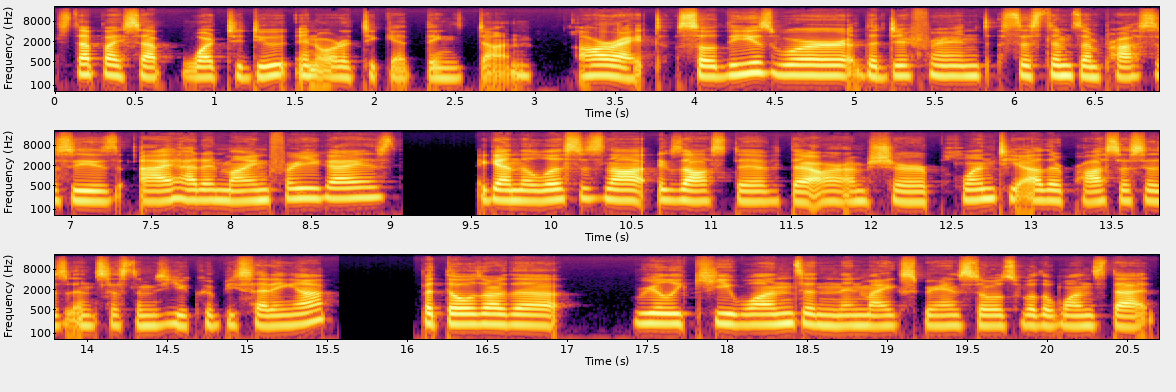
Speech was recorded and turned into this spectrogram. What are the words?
step by step what to do in order to get things done. All right, so these were the different systems and processes I had in mind for you guys. Again, the list is not exhaustive. There are, I'm sure, plenty other processes and systems you could be setting up, but those are the really key ones. And in my experience, those were the ones that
